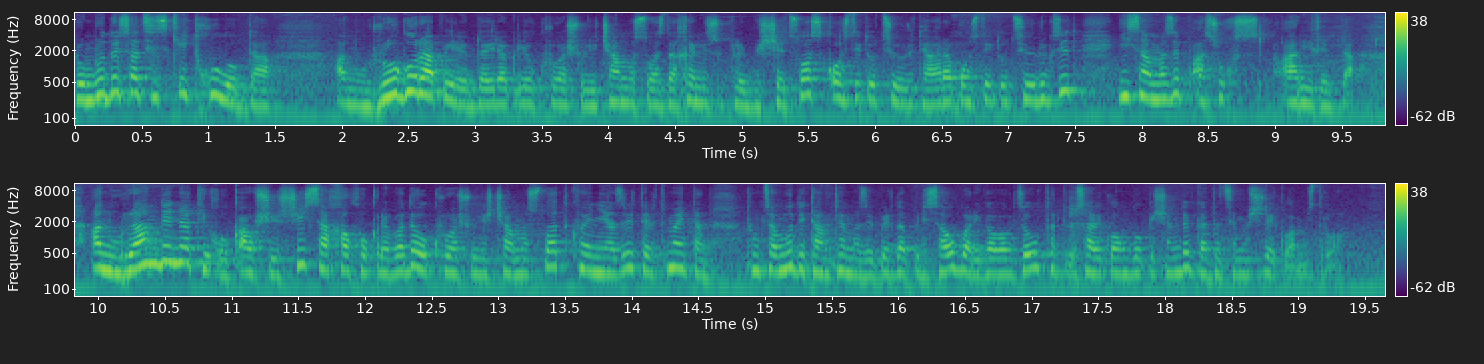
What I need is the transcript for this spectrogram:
რომ როდესაც ის კითხულობდა ანუ როგორ აპირებდა ირაკლი ოქრუაშვილი ჩამოსვლას და ხელისუფლების შეცვლას კონსტიტუციური და არაკონსტიტუციური გზით, ის ამაზე პასუხს არ იღებდა. ანუ რამდენად იყო კავშირში სახალხო კრება და ოქრუაშვილის ჩამოსვლა თქვენი აზრით ერთმანეთთან, თუმცა მოდით ამ თემაზე პირდაპირ საუბარი გავაგრძელოთ სარეკლამო ბლოკის შემდეგ გადაცემაში რეკლამის დროა.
